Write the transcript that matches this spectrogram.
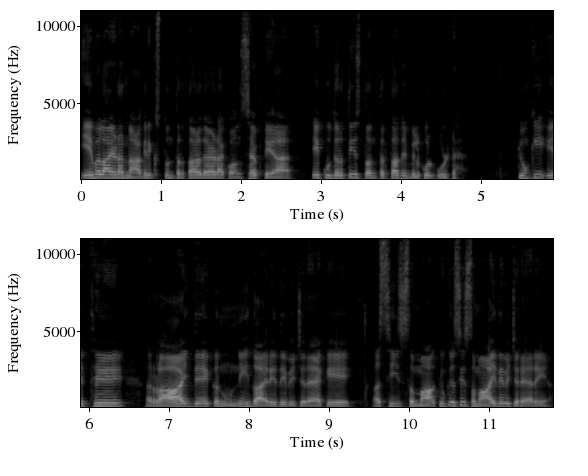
ਇਹ ਵਾਲਾ ਜਿਹੜਾ ਨਾਗਰਿਕ ਸੁਤੰਤਰਤਾ ਦਾ ਜਿਹੜਾ ਕਨਸੈਪਟ ਆ, ਇਹ ਕੁਦਰਤੀ ਸੁਤੰਤਰਤਾ ਦੇ ਬਿਲਕੁਲ ਉਲਟ ਹੈ। ਕਿਉਂਕਿ ਇੱਥੇ ਰਾਜ ਦੇ ਕਾਨੂੰਨੀ ਦਾਇਰੇ ਦੇ ਵਿੱਚ ਰਹਿ ਕੇ ਅਸੀਂ ਸਮਾ, ਕਿਉਂਕਿ ਅਸੀਂ ਸਮਾਜ ਦੇ ਵਿੱਚ ਰਹਿ ਰਹੇ ਹਾਂ।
